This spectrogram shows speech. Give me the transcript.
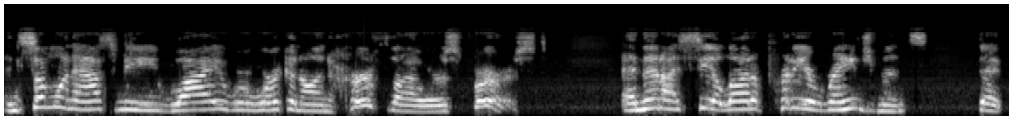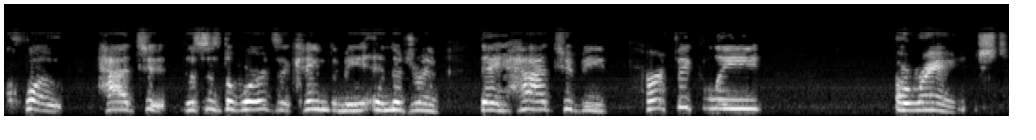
And someone asked me why we're working on her flowers first. And then I see a lot of pretty arrangements that, quote, had to, this is the words that came to me in the dream, they had to be perfectly arranged,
